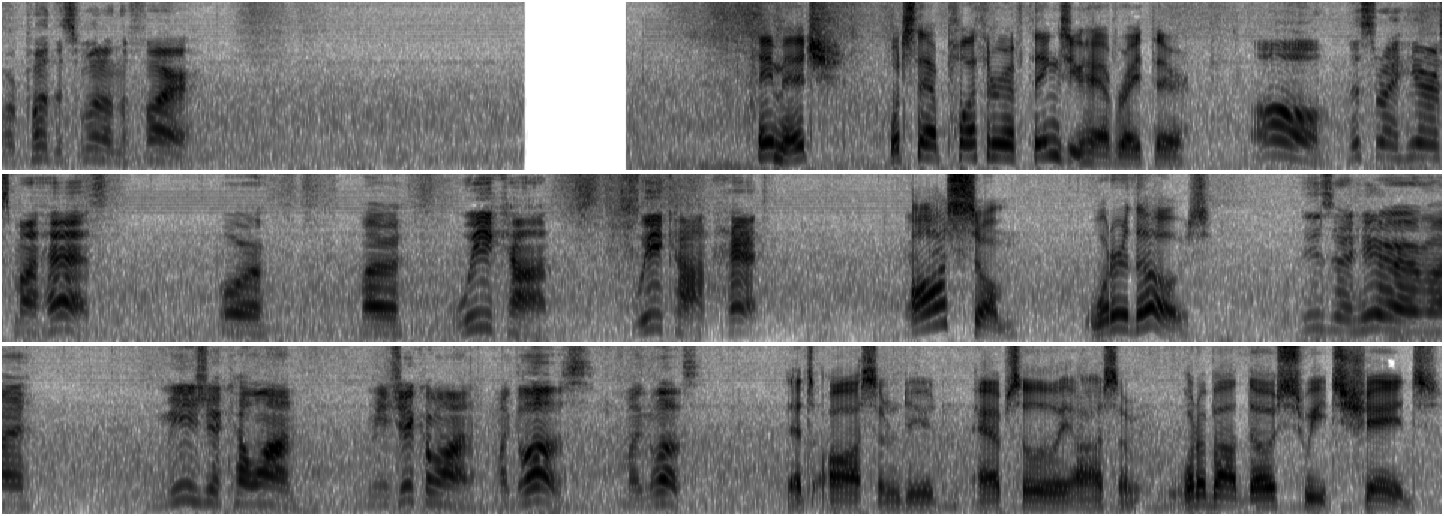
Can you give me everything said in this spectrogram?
or put this wood on the fire. Hey Mitch, what's that plethora of things you have right there? Oh, this right here is my hat. Or my Wecon. Wecon hat. Awesome. What are those? These right here are my Mijikawan. Mijikawan. My gloves. My gloves. That's awesome, dude. Absolutely awesome. What about those sweet shades?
